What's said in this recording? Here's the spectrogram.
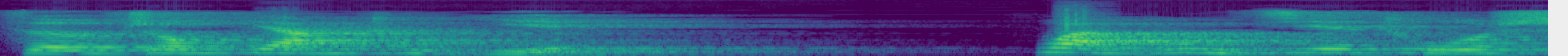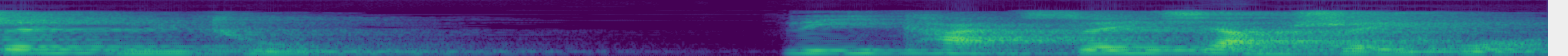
则中央土也。万物皆托生于土，离坎虽向水火，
